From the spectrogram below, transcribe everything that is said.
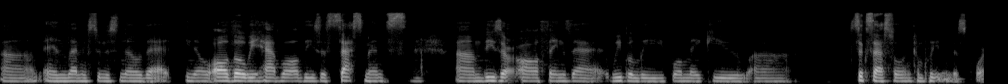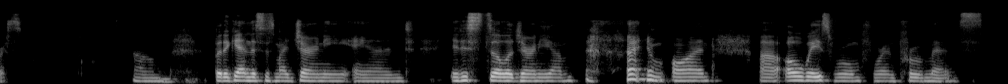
um, and letting students know that, you know, although we have all these assessments, um, these are all things that we believe will make you uh, successful in completing this course. Um, but again, this is my journey and it is still a journey I'm, I am on. Uh, always room for improvements.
